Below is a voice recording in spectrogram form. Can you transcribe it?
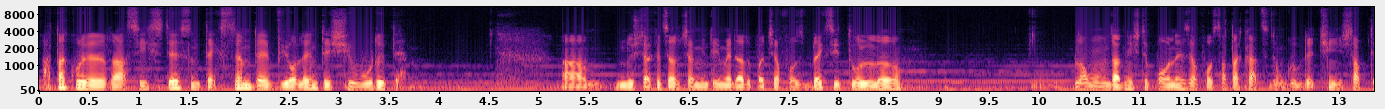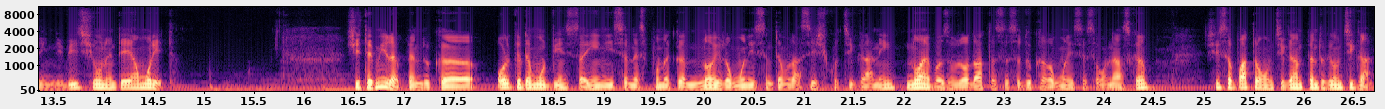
atacurile rasiste sunt extrem de violente și urâte. Um, nu știu dacă ți-aduce aminte, imediat după ce a fost Brexitul, uh, la un moment dat niște polonezi au fost atacați de un grup de 5-7 indivizi și unul dintre ei a murit. Și te miră, pentru că oricât de mult vin străinii să ne spună că noi românii suntem rasiști cu țiganii, nu ai văzut vreodată să se ducă românii să se unească și să bată un țigan pentru că e un țigan.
